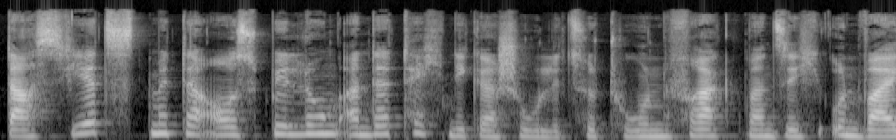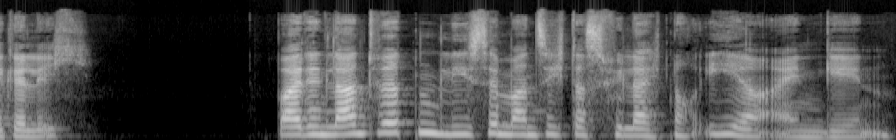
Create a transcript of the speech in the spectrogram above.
das jetzt mit der Ausbildung an der Technikerschule zu tun, fragt man sich unweigerlich. Bei den Landwirten ließe man sich das vielleicht noch eher eingehen.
